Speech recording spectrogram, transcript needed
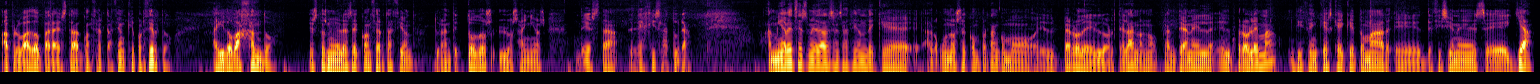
aprobado para esta concertación, que por cierto ha ido bajando estos niveles de concertación durante todos los años de esta legislatura. A mí a veces me da la sensación de que algunos se comportan como el perro del hortelano, ¿no? Plantean el, problema, dicen que es que hay que tomar eh, decisiones eh, ya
